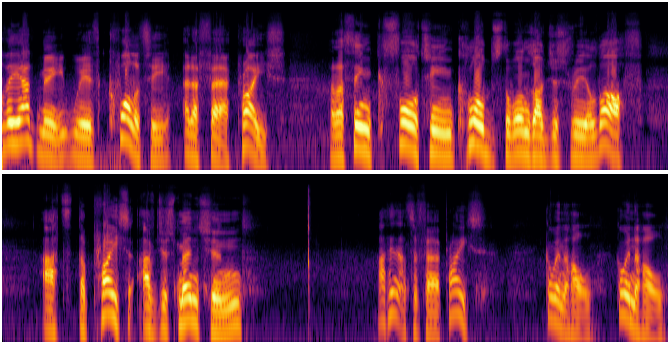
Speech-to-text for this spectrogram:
they had me with quality at a fair price. And I think 14 clubs, the ones I've just reeled off, at the price I've just mentioned, I think that's a fair price. Go in the hole, go in the hole.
